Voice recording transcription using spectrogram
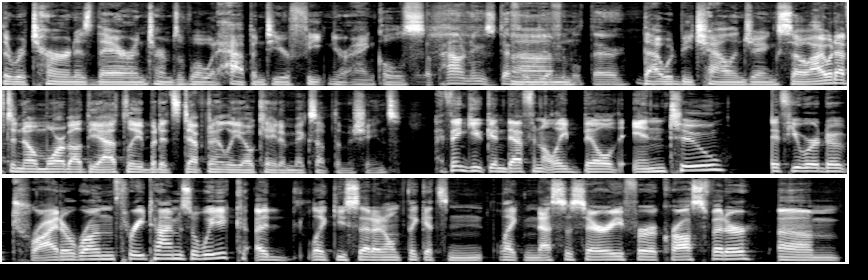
the return is there in terms of what would happen to your feet and your ankles. The pounding's definitely Um, difficult there. That would be challenging. So I would have to know more about the athlete, but it's definitely okay to mix up the machines. I think you can definitely build into if you were to try to run three times a week. I, like you said, I don't think it's n- like necessary for a CrossFitter um,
